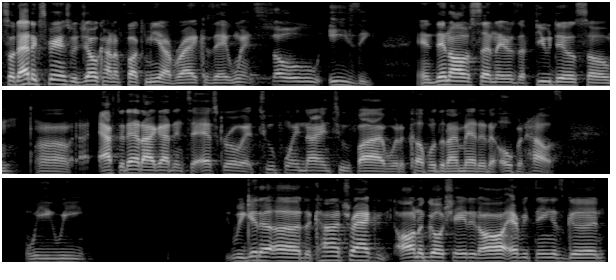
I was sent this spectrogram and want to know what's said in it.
so that experience with Joe kind of fucked me up, right? Because it went so easy, and then all of a sudden there was a few deals. So uh, after that, I got into escrow at two point nine two five with a couple that I met at an open house. We we we get a uh, the contract all negotiated, all everything is good,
